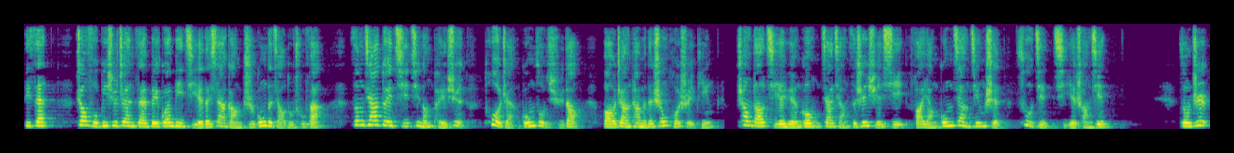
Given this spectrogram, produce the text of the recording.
第三，政府必须站在被关闭企业的下岗职工的角度出发，增加对其技能培训，拓展工作渠道，保障他们的生活水平，倡导企业员工加强自身学习，发扬工匠精神，促进企业创新。总之，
